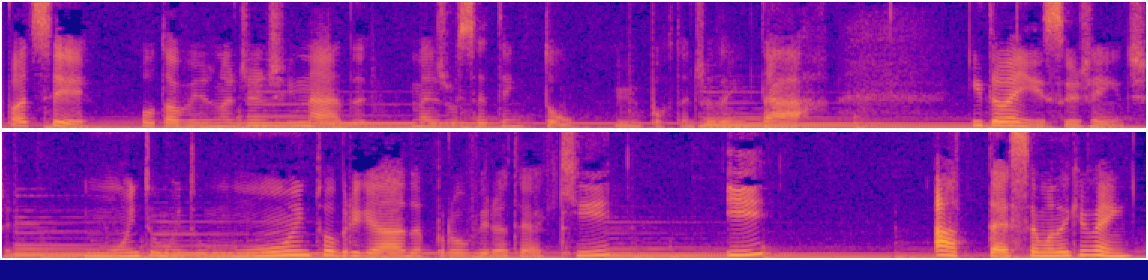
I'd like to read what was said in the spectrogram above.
Pode ser, ou talvez não adiante em nada, mas você tentou. O importante é tentar. Então é isso, gente. Muito, muito, muito obrigada por ouvir até aqui e até semana que vem.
